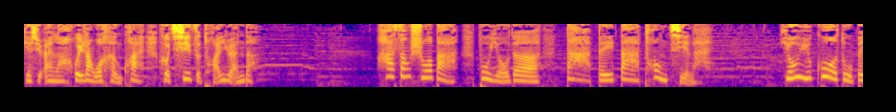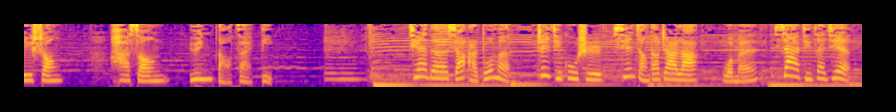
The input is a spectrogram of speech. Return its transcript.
也许安拉会让我很快和妻子团圆的。哈桑说罢，不由得大悲大痛起来。由于过度悲伤，哈桑晕倒在地。亲爱的小耳朵们，这集故事先讲到这儿啦，我们下集再见。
